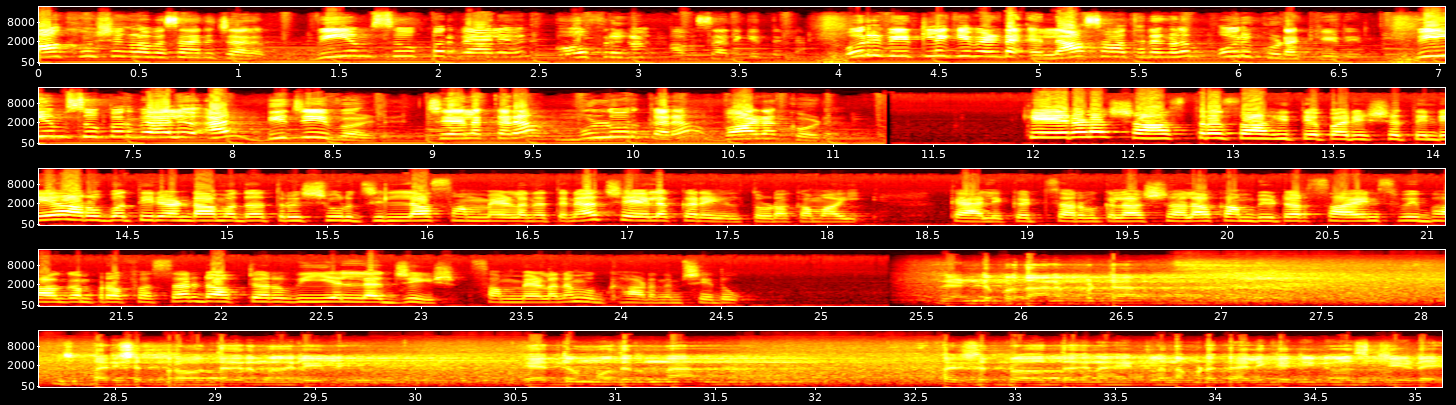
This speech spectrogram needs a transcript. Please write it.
ആഘോഷങ്ങൾ അവസാനിച്ചാലും V M super വാല്യുവിൽ ഓഫറുകൾ അവസാനിക്കുന്നില്ല ഒരു വീട്ടിലേക്ക് വേണ്ട എല്ലാ സാധനങ്ങളും ഒരു കുടക്കീടിൽ. V M super value and digi world Chelakkara Mullurkara Vazhakkode. Kerala Sasthra Sahithya പരിഷത്തിന്റെ അറുപത്തിരണ്ടാമത് Thrissur ജില്ലാ സമ്മേളനത്തിന് ചേലക്കരയിൽ തുടക്കമായി. കാലിക്കറ്റ് സർവകലാശാല കമ്പ്യൂട്ടർ സയൻസ് വിഭാഗം professor doctor V L Lajeesh സമ്മേളനം ഉദ്ഘാടനം ചെയ്തു. രണ്ട് പ്രധാനപ്പെട്ട പരിഷത്ത് പ്രവർത്തകർ എന്ന നിലയിൽ ഏറ്റവും മുതിർന്ന പരിഷത്ത് പ്രവർത്തകനായിട്ടുള്ള നമ്മുടെ കാലിക്കറ്റ് യൂണിവേഴ്സിറ്റിയുടെ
